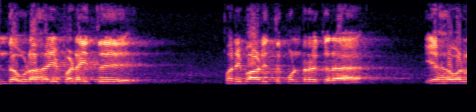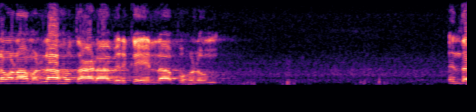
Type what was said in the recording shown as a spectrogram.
இந்த உலகை படைத்து பரிபாலித்து கொண்டிருக்கிற ஏகவல்லவனாம் அல்லாஹு தாலாவிற்கு எல்லா புகழும். இந்த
